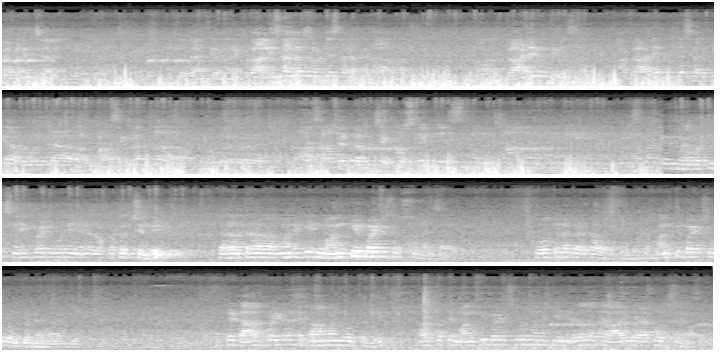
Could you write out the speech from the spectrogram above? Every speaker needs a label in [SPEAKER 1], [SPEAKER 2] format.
[SPEAKER 1] గమనించాలి. సో దానికి ఏమన్నా ఇప్పుడు అలిసాలలో ఉంటే సార్ అక్కడ గార్డెన్ ఉంది కదా సార్. ఆ గార్డెన్ ఉండేసరికి ఆ రోడ్ క్రాసింగ్ అంతా ఆ సబ్జెక్ట్ అంతా చెక్ వస్తుంది.
[SPEAKER 2] కాబట్టి స్నేక్ బైట్ కూడా ఈ ఒకటి వచ్చింది. తర్వాత మనకి మంకీ బైట్స్ వస్తున్నాయి సార్. కోతుల గడ్డ వస్తుంది. మంకీ బైట్స్ కూడా ఉంటుండే మనకి. అంటే డార్క్ బైట్ అంటే కామన్గా ఉంటుంది. కాకపోతే మంకీ బైట్స్ కూడా మనకి ఈ నెలలో ఆరు దాకా వచ్చినాయి సార్.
